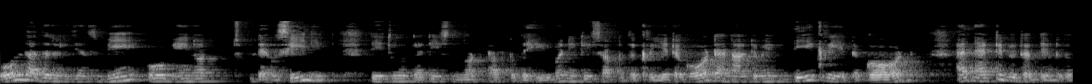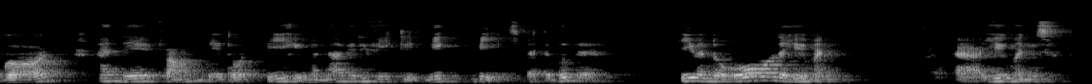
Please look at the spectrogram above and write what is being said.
All the other religions may or may not have seen it. They thought that is not up to the human, it is up to the Creator God and ultimately they create a God and attributed them to the God and they found, they thought we human are very weakly, weak beings. But the Buddha, even though all the human uh, humans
